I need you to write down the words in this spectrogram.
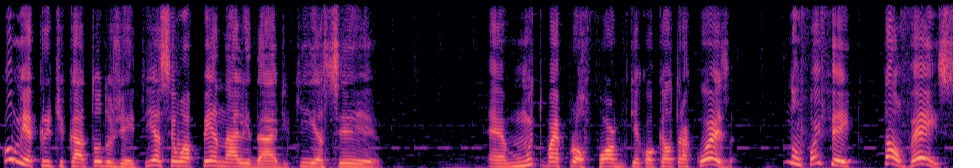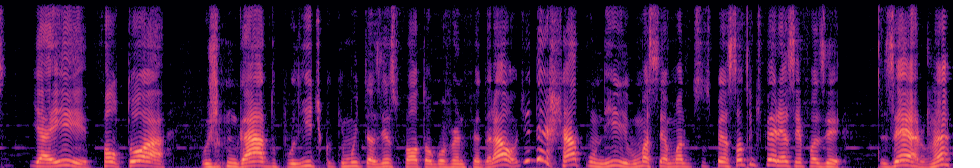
Como ia criticar todo jeito? Ia ser uma penalidade que ia ser é, muito mais proforme do que qualquer outra coisa. Não foi feito. Talvez, e aí faltou a, o gingado político que muitas vezes falta ao governo federal, de deixar punir uma semana de suspensão, que diferença ia fazer? Zero, né?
